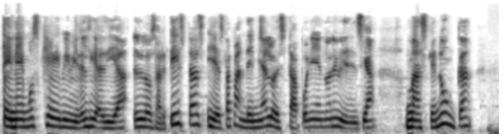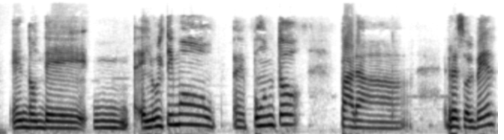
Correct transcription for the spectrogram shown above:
tenemos que vivir el día a día los artistas y esta pandemia lo está poniendo en evidencia más que nunca, en donde mm, el último eh, punto para resolver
